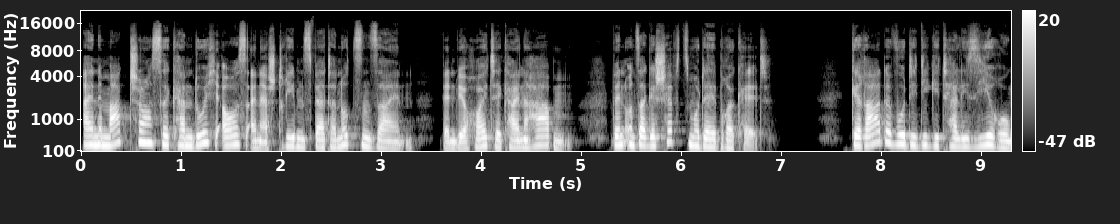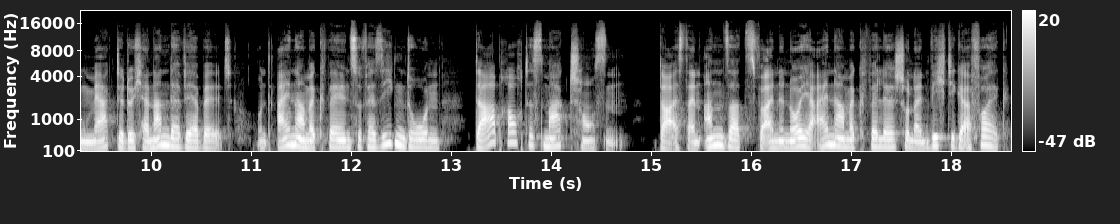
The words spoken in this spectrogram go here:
Eine Marktchance kann durchaus ein erstrebenswerter Nutzen sein, wenn wir heute keine haben, wenn unser Geschäftsmodell bröckelt. Gerade wo die Digitalisierung Märkte durcheinanderwirbelt und Einnahmequellen zu versiegen drohen, da braucht es Marktchancen. Da ist ein Ansatz für eine neue Einnahmequelle schon ein wichtiger Erfolg.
